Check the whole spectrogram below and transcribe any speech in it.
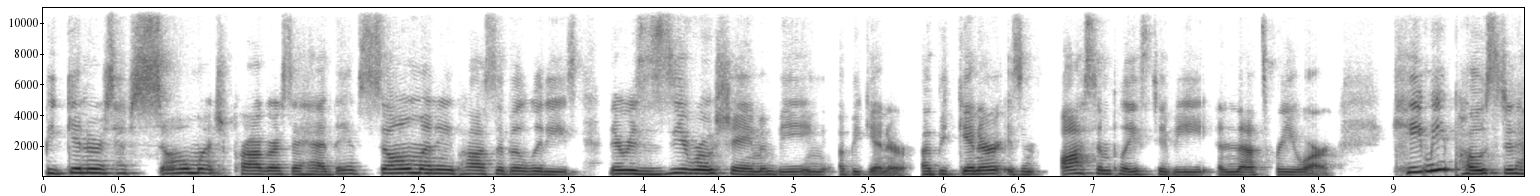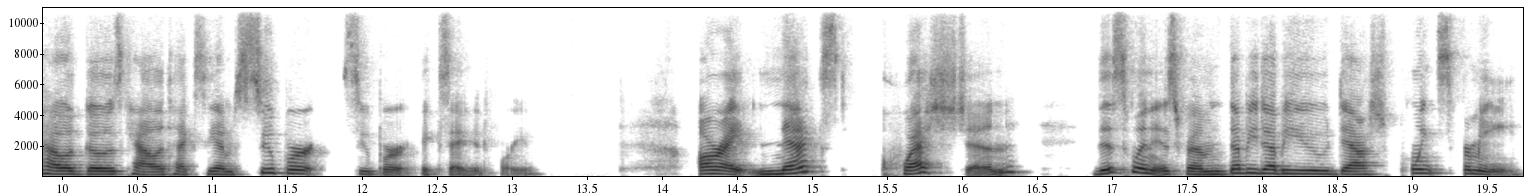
Beginners have so much progress ahead. They have so many possibilities. There is zero shame in being a beginner. A beginner is an awesome place to be, and that's where you are. Keep me posted how it goes, Calatexi. I'm super, super excited for you. All right, next question. This one is from WW Points for Me.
